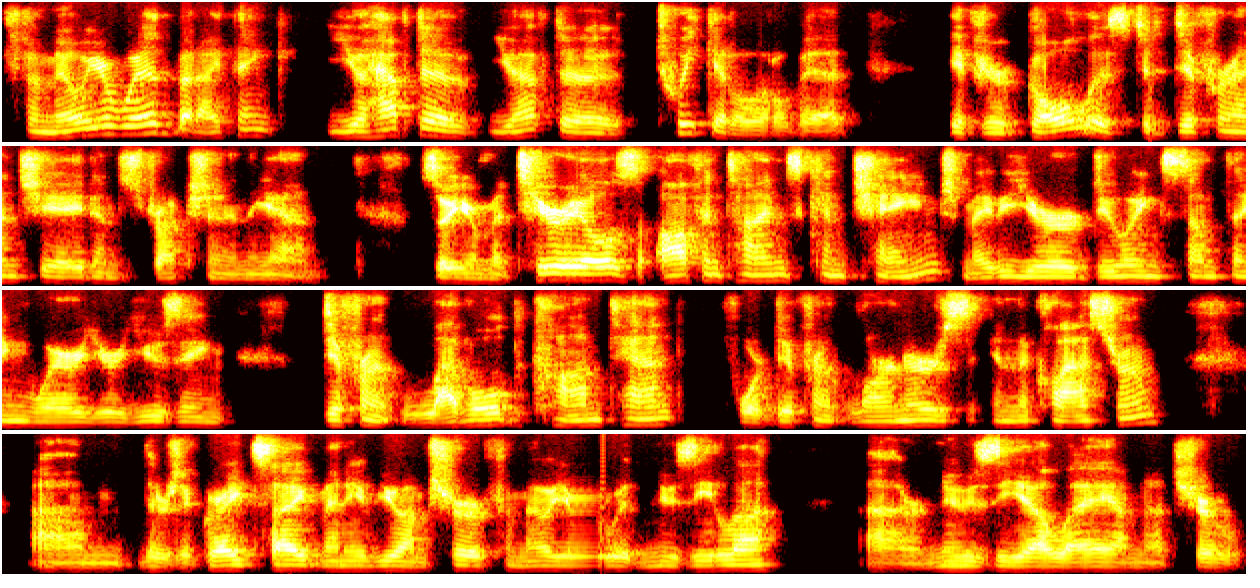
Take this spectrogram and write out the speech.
familiar with, but I think you have to you have to tweak it a little bit if your goal is to differentiate instruction in the end. So your materials oftentimes can change. Maybe you're doing something where you're using different leveled content for different learners in the classroom. Um, there's a great site, many of you I'm sure are familiar with Newsela uh, or Newsela, I'm not sure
